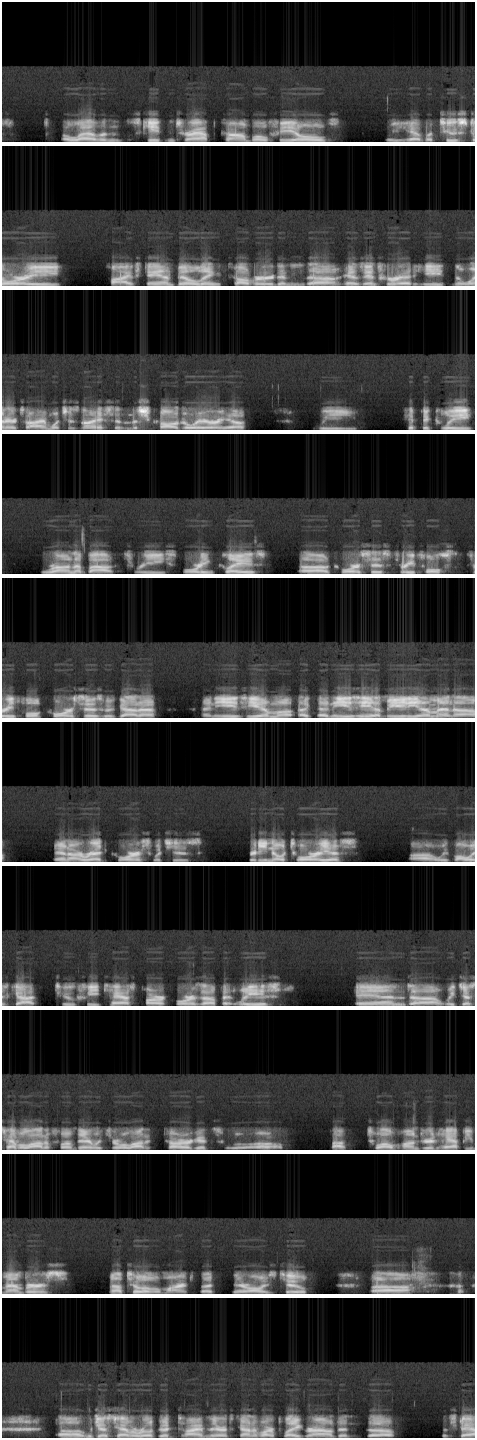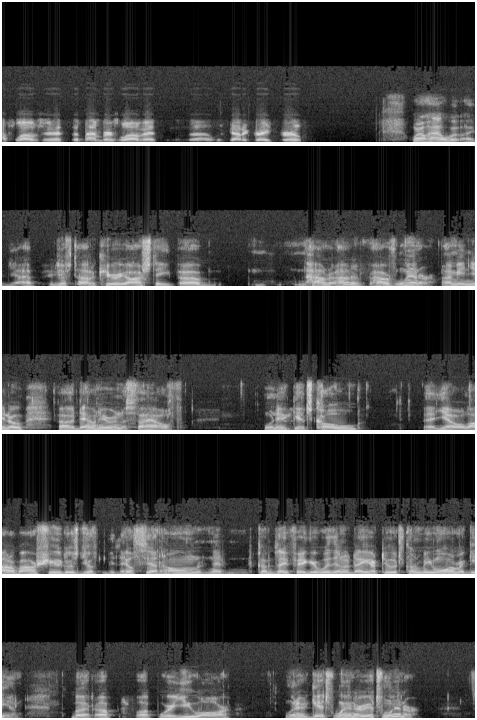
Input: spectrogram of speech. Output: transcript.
11 skeet and trap combo fields we have a two-story, five-stand building covered and uh, has infrared heat in the wintertime, which is nice in the Chicago area. We typically run about three sporting clays uh, courses, three full three full courses. We've got a an easy, um, uh, an easy, a medium, and a and our red course, which is pretty notorious. Uh, we've always got two FITASC parcours up at least, and uh, we just have a lot of fun there. We throw a lot of targets. Uh, about 1,200 happy members. Well, two of them aren't, but they're always two. Uh, uh, we just have a real good time there. It's kind of our playground, and uh, the staff loves it. The members love it. And, uh, we've got a great group. Well, how uh, just out of curiosity, uh, how how how's winter? I mean, you know, uh, down here in the south, when it gets cold, uh, you know, a lot of our shooters just they'll sit home because they figure within a day or two it's going to be warm again. But up up where you are, when it gets winter, it's winter.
